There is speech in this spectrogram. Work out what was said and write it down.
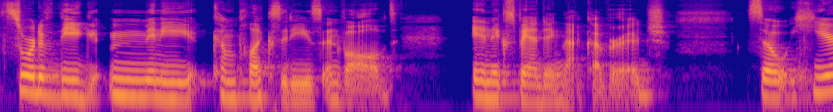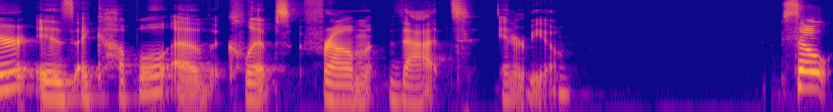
sort of the many complexities involved in expanding that coverage. So, here is a couple of clips from that interview. So,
